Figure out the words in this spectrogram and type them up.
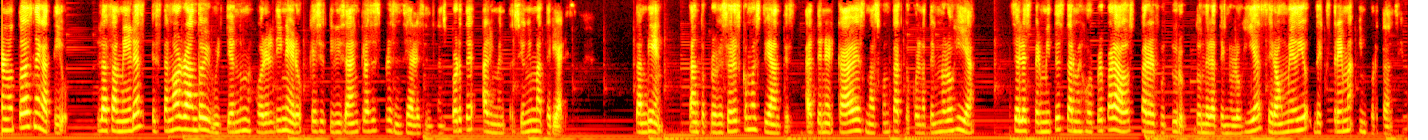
Pero no todo es negativo. Las familias están ahorrando e invirtiendo mejor el dinero que se utilizaba en clases presenciales en transporte, alimentación y materiales. También, tanto profesores como estudiantes, al tener cada vez más contacto con la tecnología, se les permite estar mejor preparados para el futuro, donde la tecnología será un medio de extrema importancia.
